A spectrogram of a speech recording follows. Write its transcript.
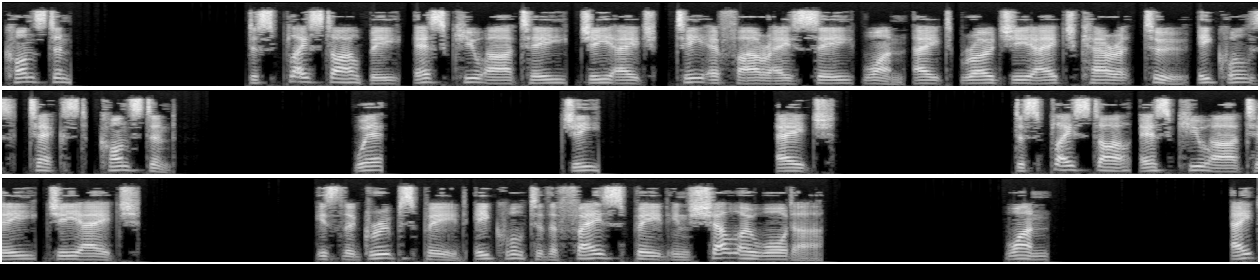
constant Display style b sqrt gh tfrac 1 8 rho gh caret 2 equals text constant where g h display style sqrt gh is the group speed equal to the phase speed in shallow water. 1 8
